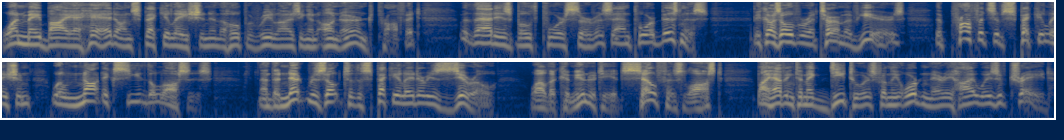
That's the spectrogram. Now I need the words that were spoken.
One may buy ahead on speculation in the hope of realizing an unearned profit, but that is both poor service and poor business, because over a term of years the profits of speculation will not exceed the losses, and the net result to the speculator is zero, while the community itself has lost by having to make detours from the ordinary highways of trade.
